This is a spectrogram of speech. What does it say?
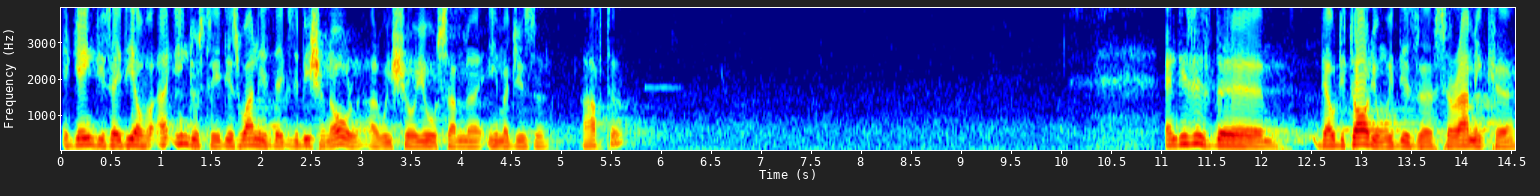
again this idea of industry this one is the exhibition hall i will show you some uh, images uh, after And this is the, the auditorium with this uh, ceramic uh,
